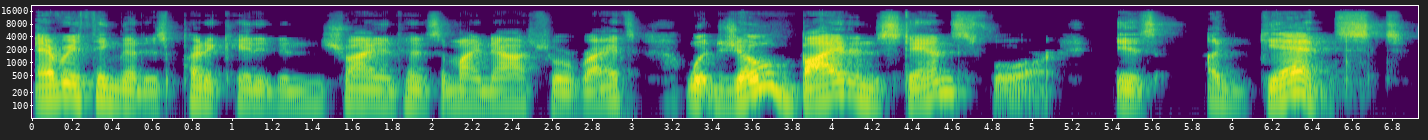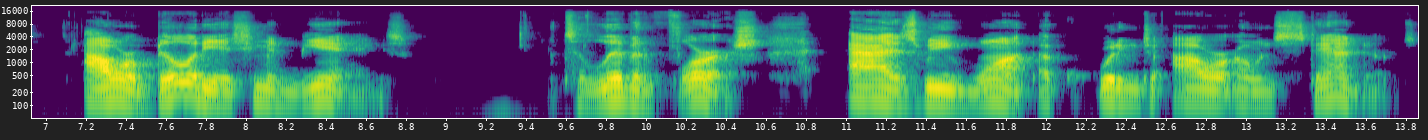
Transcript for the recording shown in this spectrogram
everything that is predicated and enshrined in tenets of my natural rights. What Joe Biden stands for is against our ability as human beings to live and flourish as we want according to our own standards.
